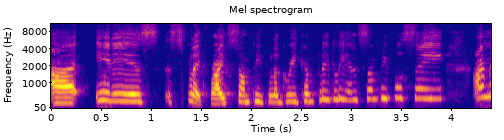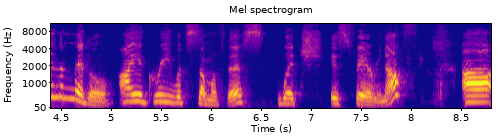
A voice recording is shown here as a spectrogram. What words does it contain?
Uh, it is split, right? Some people agree completely and some people say, I'm in the middle. I agree with some of this, which is fair enough. Uh,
